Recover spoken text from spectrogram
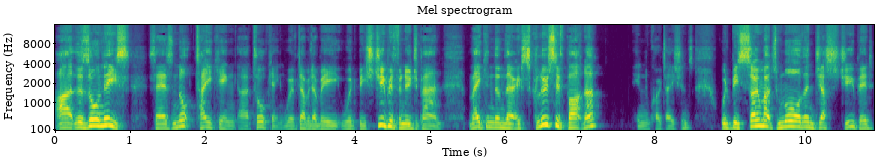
Uh, the Zornice says not taking uh, talking with WWE would be stupid for New Japan, making them their exclusive partner in quotations, would be so much more than just stupid,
